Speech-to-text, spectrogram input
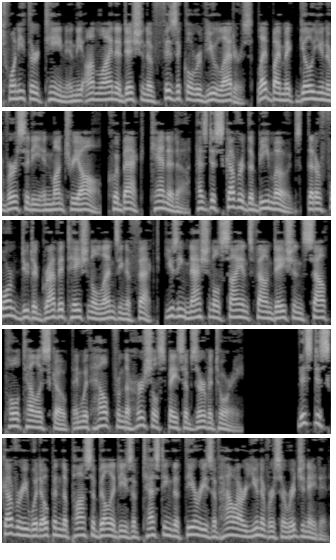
2013 in the online edition of Physical Review Letters, led by McGill University in Montreal, Quebec, Canada, has discovered the B modes, that are formed due to gravitational lensing effect, using National Science Foundation's South Pole Telescope and with help from the Herschel Space Observatory. This discovery would open the possibilities of testing the theories of how our universe originated.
